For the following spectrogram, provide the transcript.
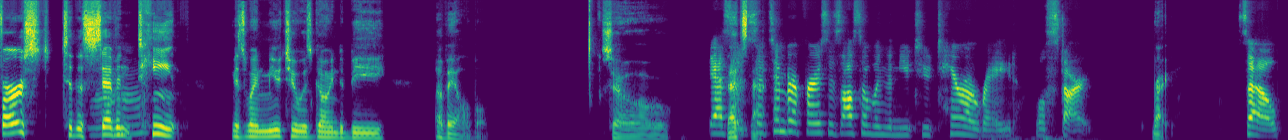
1st to the Mhm. 17th is when Mewtwo is going to be available. So, Yes, That's that. September 1st is also when the Mewtwo Tera raid will start. Right. So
